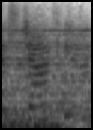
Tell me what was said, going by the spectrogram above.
disc jockey?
